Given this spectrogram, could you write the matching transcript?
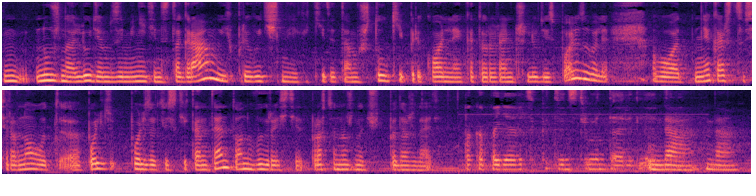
нужно людям заменить Инстаграм, их привычные какие-то там штуки прикольные, которые раньше люди использовали, вот, мне кажется, все равно вот э, пользовательский контент, он вырастет. Просто нужно чуть подождать. Пока появится какой-то инструментарий для этого. Да, да.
